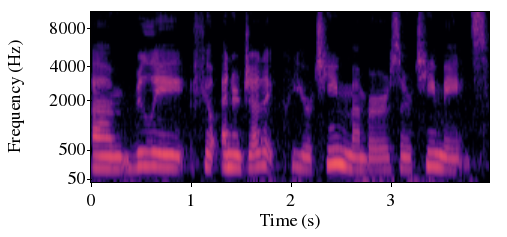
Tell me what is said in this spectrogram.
um, really feel energetic your team members or teammates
